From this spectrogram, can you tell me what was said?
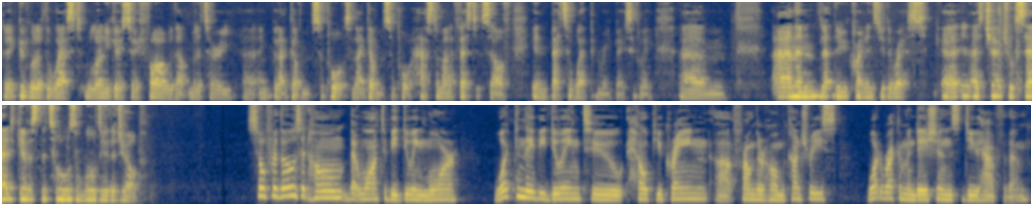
the goodwill of the West will only go so far without military uh, and without government support. So that government support has to manifest itself in better weaponry, basically. Um, and then let the Ukrainians do the rest. Uh, as Churchill said, give us the tools and we'll do the job. So, for those at home that want to be doing more, what can they be doing to help Ukraine uh, from their home countries? What recommendations do you have for them?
